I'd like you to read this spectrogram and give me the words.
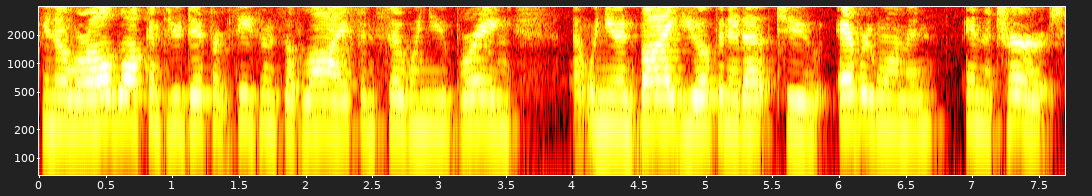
You know, we're all walking through different seasons of life, and so when you bring, uh, when you invite, you open it up to every woman in the church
